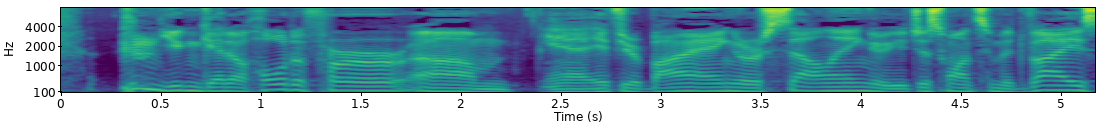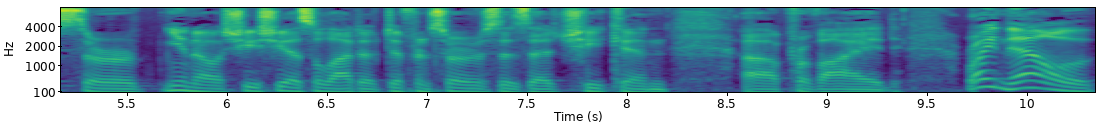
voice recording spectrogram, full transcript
you can get a hold of her. Um, yeah, if you're buying or selling, or you just want some advice, or you know, she she has a lot of different services that she can uh, provide. Right now,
